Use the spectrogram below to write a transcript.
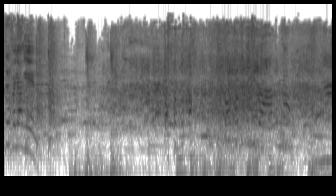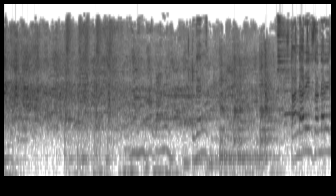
tuh pegangin. Tongkatnya tinggi banget. Pegangin. Standarin, standarin.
